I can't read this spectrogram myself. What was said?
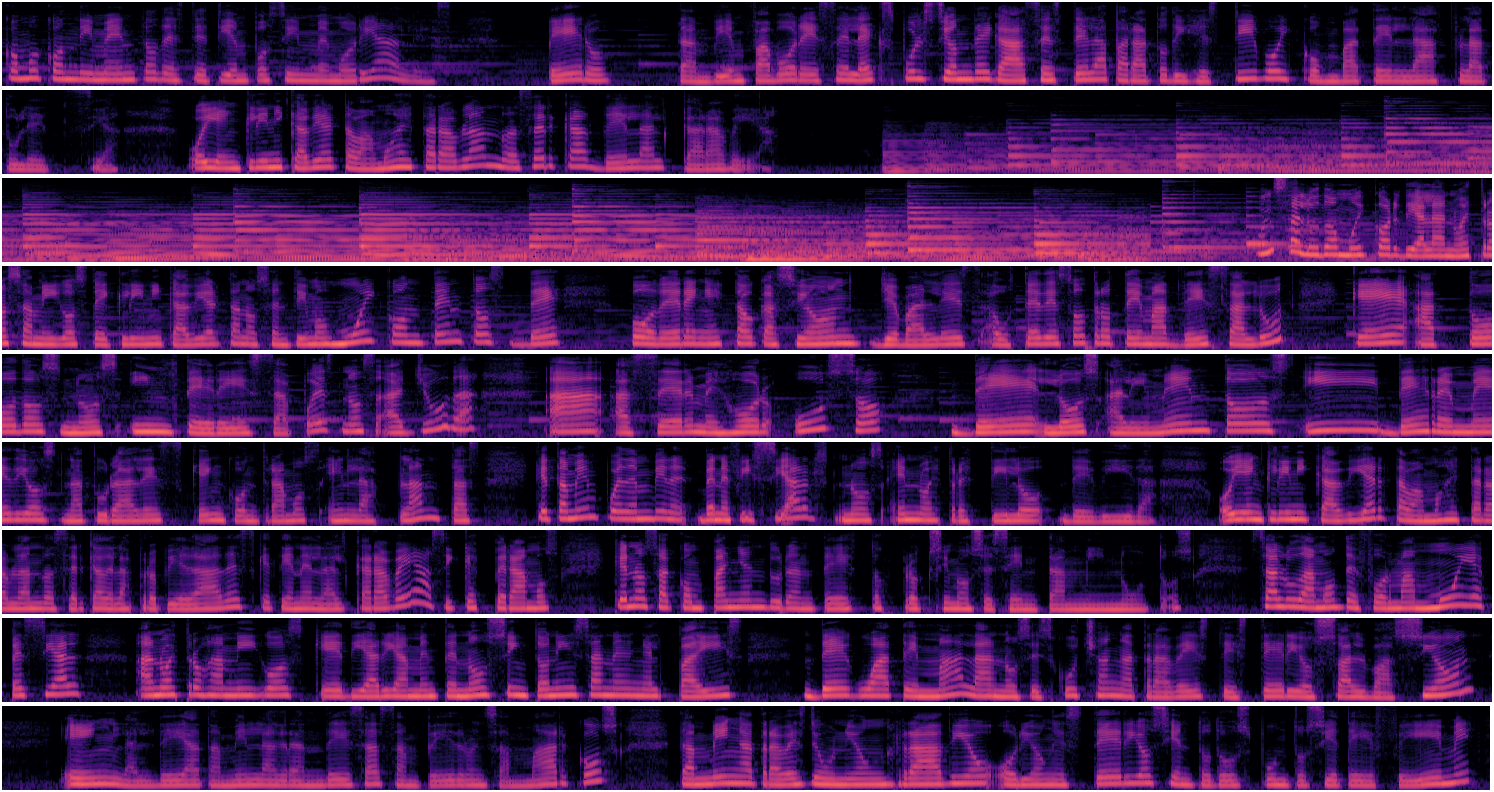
Como condimento desde tiempos inmemoriales, pero también favorece la expulsión de gases del aparato digestivo y combate la flatulencia. Hoy en Clínica Abierta vamos a estar hablando acerca de la alcarabea. Saludo muy cordial a nuestros amigos de Clínica Abierta. Nos sentimos muy contentos de poder en esta ocasión llevarles a ustedes otro tema de salud que a todos nos interesa, pues nos ayuda a hacer mejor uso los alimentos y de remedios naturales que encontramos en las plantas que también pueden beneficiarnos en nuestro estilo de vida. Hoy en Clínica Abierta vamos a estar hablando acerca de las propiedades que tiene la alcarabea, así que esperamos que nos acompañen durante estos próximos 60 minutos. Saludamos de forma muy especial a nuestros amigos que diariamente nos sintonizan en el país de Guatemala nos escuchan a través de Estéreo Salvación en la aldea también La Grandeza, San Pedro en San Marcos, también a través de Unión Radio, Orión Estéreo 102.7 FM,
